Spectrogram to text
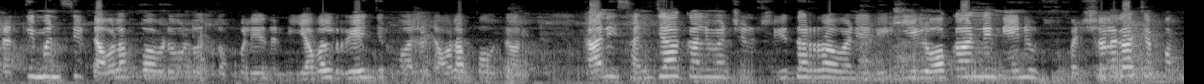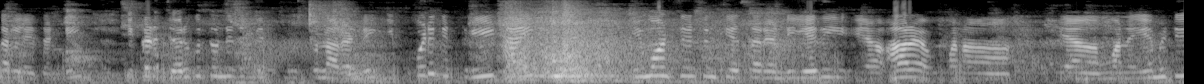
ప్రతి మనిషి డెవలప్ అవ్వడంలో తప్పు లేదండి. ఎవరి రేంజ్ వాళ్ళు డెవలప్ అవుతారు. కానీ సంధ్యా కన్వెన్షన్ శ్రీధర్రావు అనేది ఈ లోకాన్ని నేను స్పెషల్గా చెప్పక్కర్లేదండి. ఇక్కడ జరుగుతున్నది మీరు చూస్తున్నారండి. ఇప్పటికి త్రీ టైమ్స్ డిమాన్స్ట్రేషన్ చేశారండి. ఏది మన మన ఏమిటి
